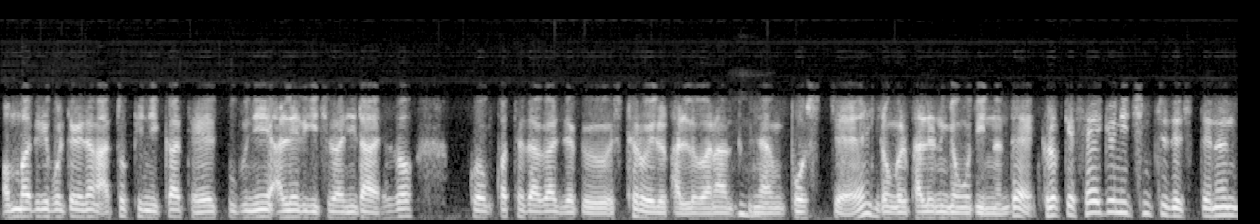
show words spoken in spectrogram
엄마들이 볼 때 그냥 아토피니까 대부분이 알레르기 질환이다 해서 그 겉에다가 이제 그 스테로이드를 바르거나 음. 그냥 보습제 이런 걸 바르는 경우도 있는데 그렇게 세균이 침투됐을 때는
